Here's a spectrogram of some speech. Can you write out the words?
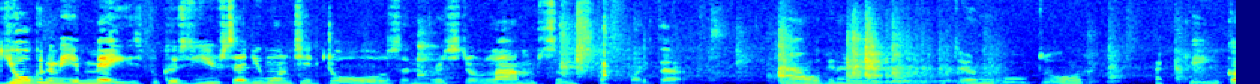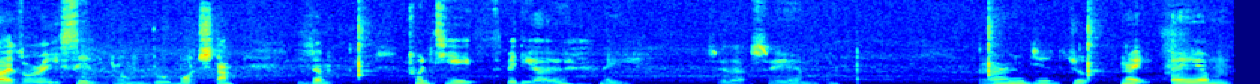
you're going to be amazed because you said you wanted doors and redstone lamps and stuff like that. Now we're going to do jungle door. Okay, you guys already seen the jungle door. Watch them. It's um 28th video. So that's a um and you no a um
